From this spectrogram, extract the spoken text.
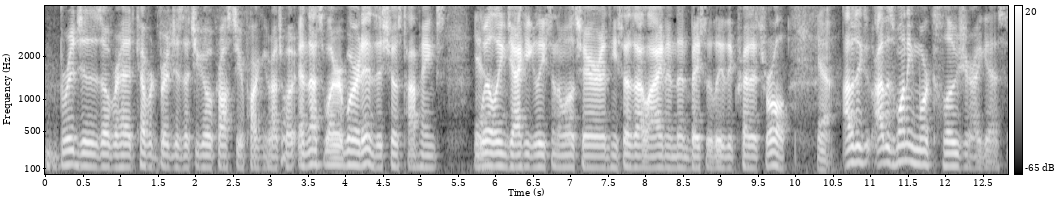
bridges overhead, covered bridges that you go across to your parking garage, and that's where where it ends. It shows Tom Hanks Yeah. wheeling Jackie Gleason in the wheelchair, and he says that line, and then basically the credits roll. Yeah. I was I was wanting more closure, I guess.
